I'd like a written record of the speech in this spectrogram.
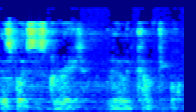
This place is great, really comfortable.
